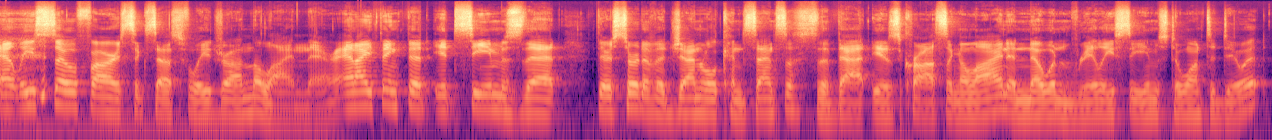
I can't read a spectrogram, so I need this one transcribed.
at least so far successfully drawn the line there. And I think that it seems that there's sort of a general consensus that that is crossing a line and no one really seems to want to do it.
